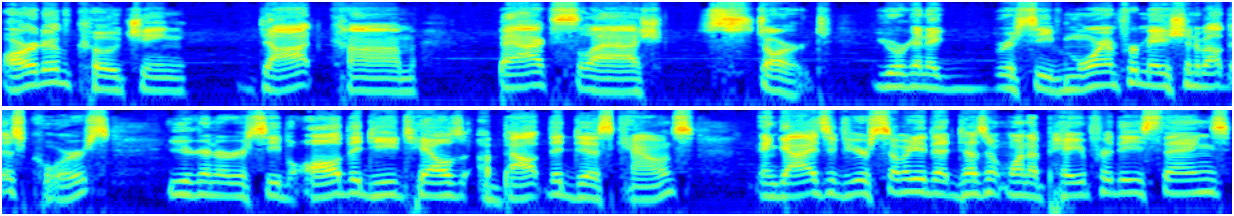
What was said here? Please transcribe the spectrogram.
Artofcoaching.com backslash start. You're going to receive more information about this course. You're going to receive all the details about the discounts. And guys, if you're somebody that doesn't want to pay for these things,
